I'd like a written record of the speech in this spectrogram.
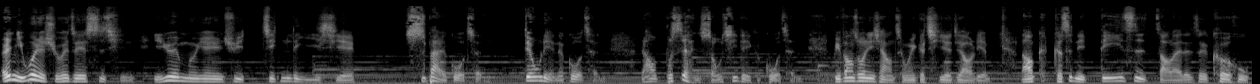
而你为了学会这些事情，你愿不愿意去经历一些失败的过程？丢脸的过程，然后不是很熟悉的一个过程。比方说，你想成为一个企业教练，然后可可是你第一次找来的这个客户，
